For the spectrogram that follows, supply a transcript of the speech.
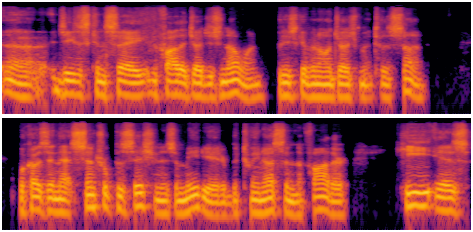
uh, Jesus can say, The Father judges no one, but he's given all judgment to the Son. Because in that central position as a mediator between us and the Father, he is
